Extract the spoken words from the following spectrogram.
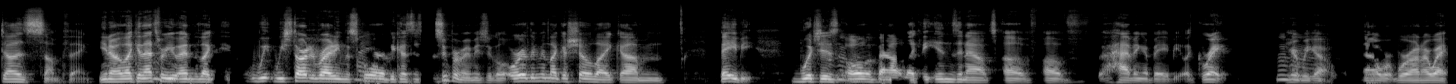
does something, you know, like, and that's where you Mhm. end. Like, we we started writing the Right. score because it's the Superman musical, or even like a show like um, Baby, which is Mhm. all about like the ins and outs of of having a baby. Like, great, here we go. Now we're, we're on our way.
